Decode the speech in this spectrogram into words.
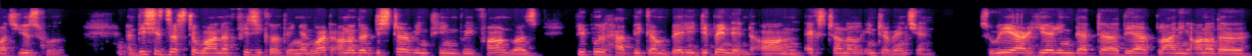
much useful and this is just one a physical thing and what another disturbing thing we found was people have become very dependent on external intervention. So we are hearing that uh, they are planning another,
